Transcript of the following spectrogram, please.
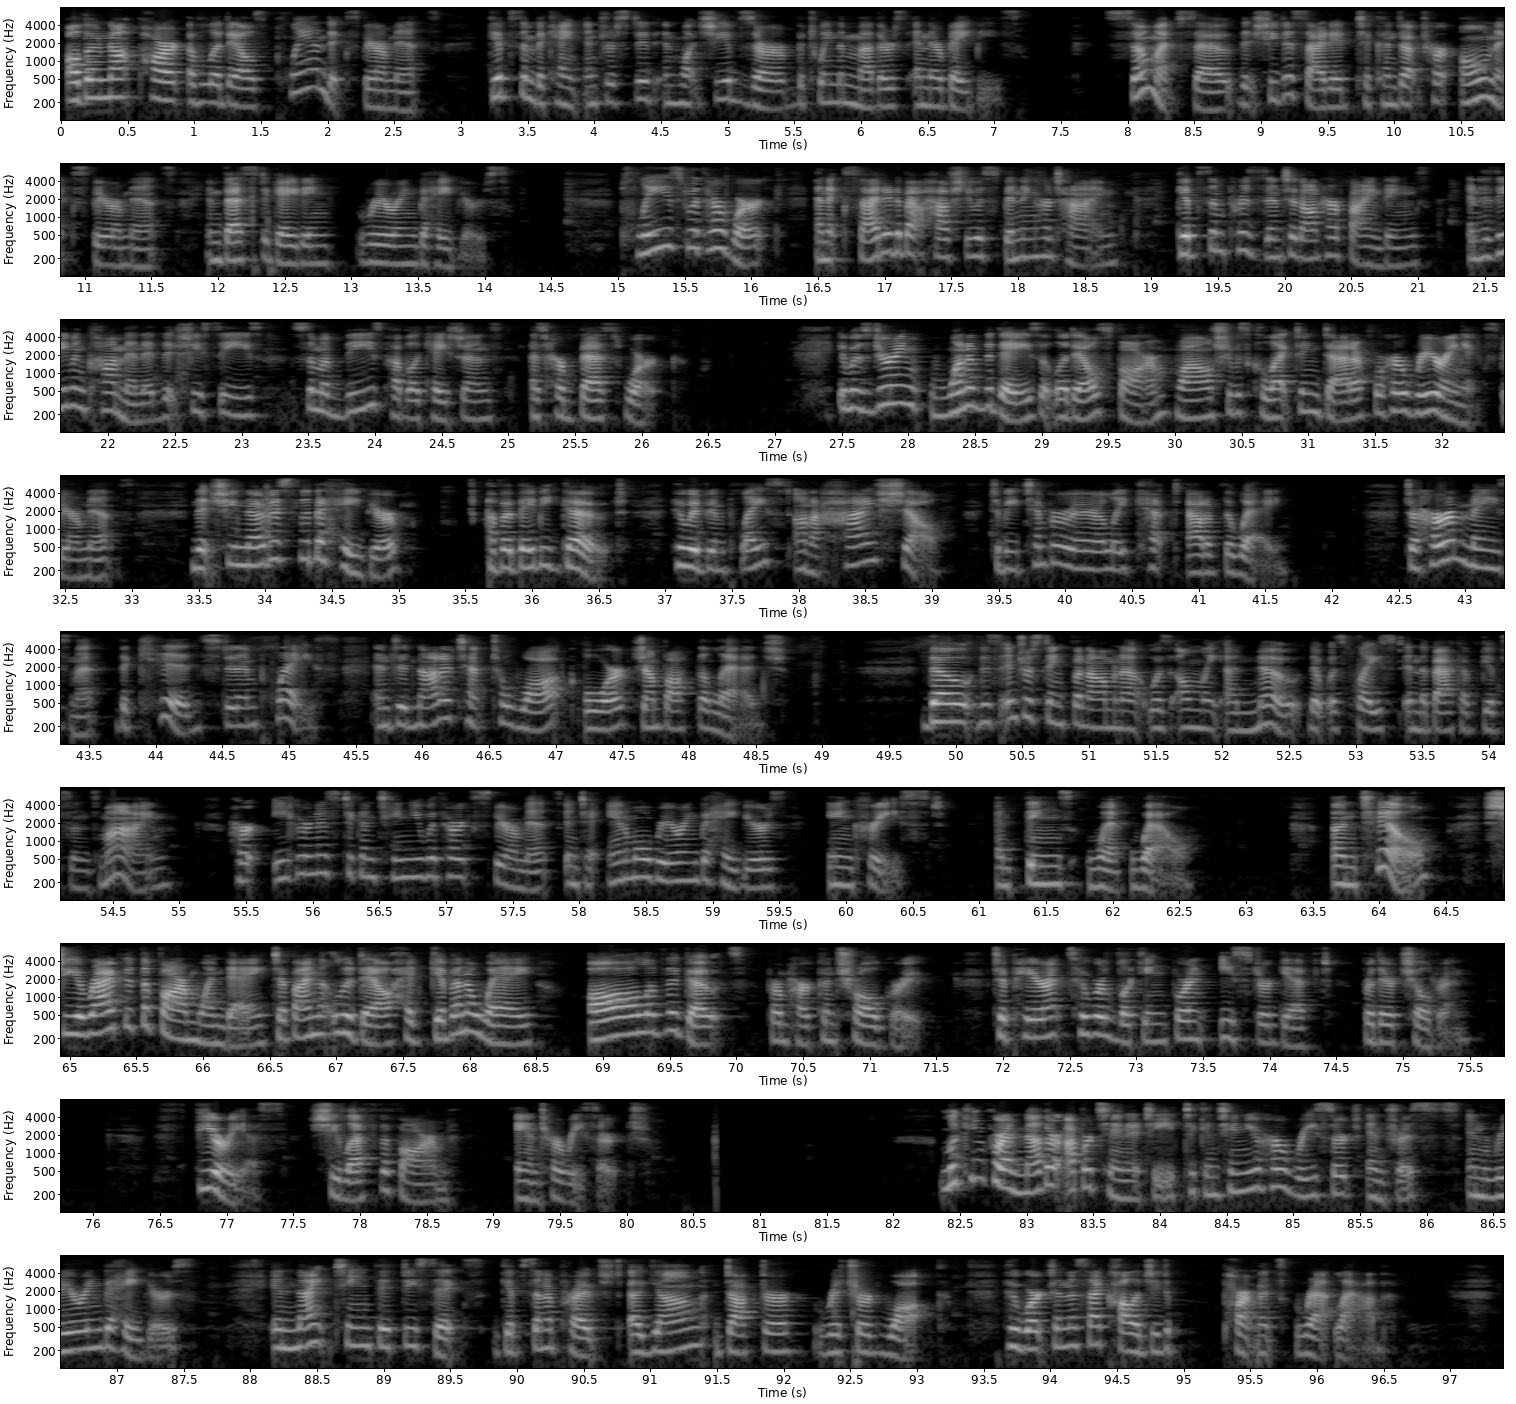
Although not part of Liddell's planned experiments, Gibson became interested in what she observed between the mothers and their babies. So much so that she decided to conduct her own experiments investigating rearing behaviors. Pleased with her work and excited about how she was spending her time, Gibson presented on her findings and has even commented that she sees some of these publications as her best work. It was during one of the days at Liddell's farm, while she was collecting data for her rearing experiments, that she noticed the behavior of a baby goat who had been placed on a high shelf to be temporarily kept out of the way. To her amazement, the kid stood in place and did not attempt to walk or jump off the ledge. Though this interesting phenomena was only a note that was placed in the back of Gibson's mind, her eagerness to continue with her experiments into animal rearing behaviors increased, and things went well. Until she arrived at the farm one day to find that Liddell had given away all of the goats from her control group to parents who were looking for an Easter gift for their children. Furious, she left the farm and her research. Looking for another opportunity to continue her research interests in rearing behaviors, in 1956, Gibson approached a young Dr. Richard Walk, who worked in the psychology department's rat lab.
